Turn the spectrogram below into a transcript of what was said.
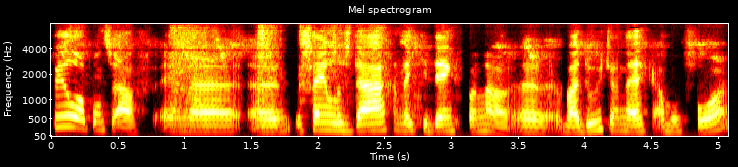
veel op ons af. En eh, er zijn wel eens dagen dat je denkt van, nou, waar doe je het dan eigenlijk allemaal voor?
